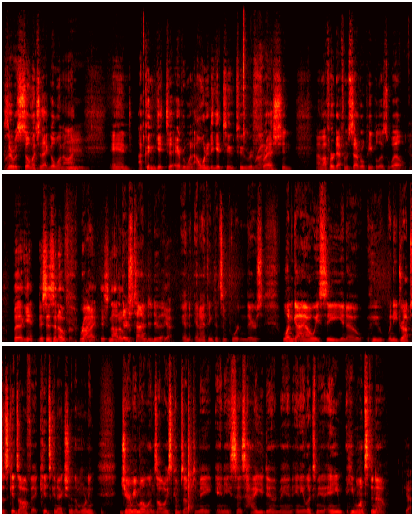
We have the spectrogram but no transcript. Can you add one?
Because there was so much of that going on. Mm. And I couldn't get to everyone I wanted to get to to refresh. And um, I've heard that from several people as well. Yeah. But again, this isn't over. Right. Right. It's not over. There's time to do it. Yeah. And and I think that's important. There's one guy I always see, you know, who when he drops his kids off at Kids Connection in the morning, Jeremy Mullins always comes up to me and he says, "How you doing, man?" And he looks me and he, he wants to know. yeah.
